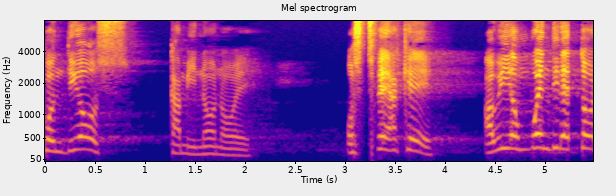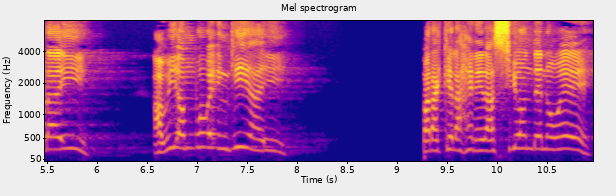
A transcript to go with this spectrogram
con Dios caminó Noé. O sea que había un buen director ahí, había un buen guía ahí, para que la generación de Noé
